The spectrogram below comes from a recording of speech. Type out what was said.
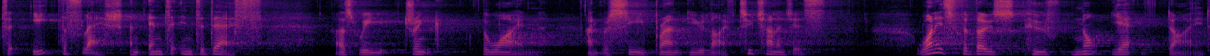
to eat the flesh and enter into death, as we drink the wine and receive brand new life. Two challenges. One is for those who've not yet died.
